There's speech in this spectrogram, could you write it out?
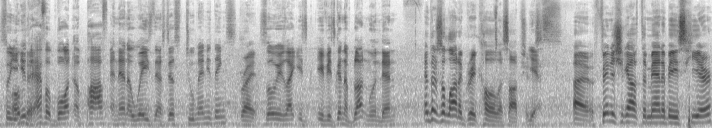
So you need to have a board, a path, and then a waste. There's just too many things. Right. So it's like it's, if it's gonna blood moon, then And there's a lot of great colorless options. Yes. Right, finishing out the mana base here,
